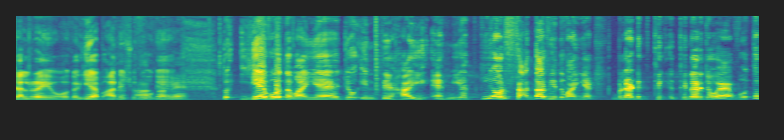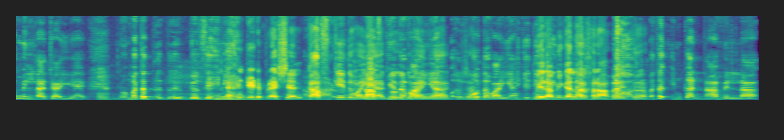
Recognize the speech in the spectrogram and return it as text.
چل رہے ہوں اگر یہ اب آنے شروع ہو گئے ہیں۔ تو یہ وہ دوائیاں ہیں جو انتہائی اہمیت کی اور سادہ سی دوائیاں ہیں۔ بلڈ تھنر جو ہے وہ تو ملنا چاہیے۔ مطلب جو ذہنی ڈپریشن کف کی دوائیاں کف کی دوائیاں وہ دوائیاں میرا بھی گلا خراب ہے۔ میں مطلب ان کا نہ ملنا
